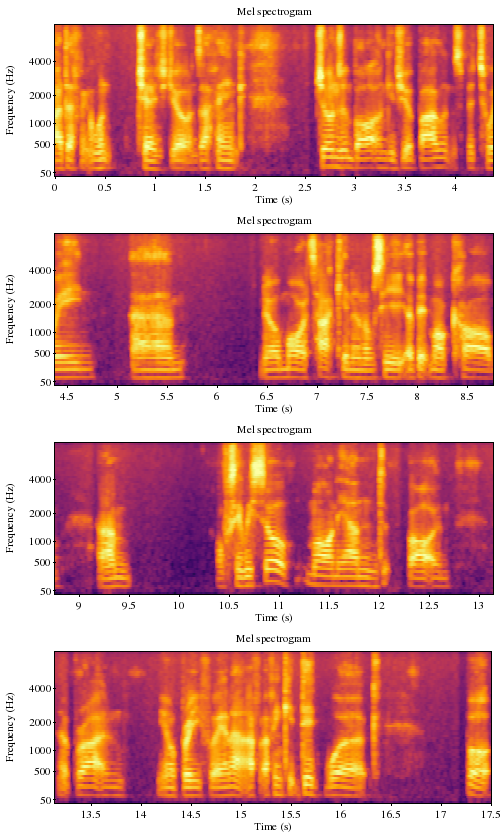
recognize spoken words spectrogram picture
I definitely wouldn't change Jones. I think Jones and Barton gives you a balance between um, you know more attacking and obviously a bit more calm. Um, obviously, we saw Marney and Barton at Brighton, you know, briefly, and I, I think it did work. But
